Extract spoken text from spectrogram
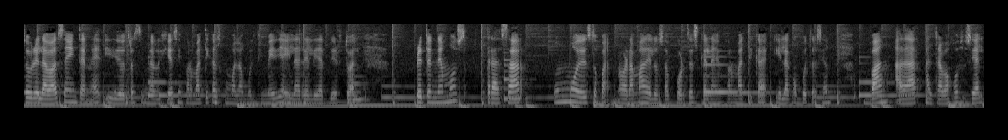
sobre la base de Internet y de otras tecnologías informáticas como la multimedia y la realidad virtual, pretendemos trazar un modesto panorama de los aportes que la informática y la computación van a dar al trabajo social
